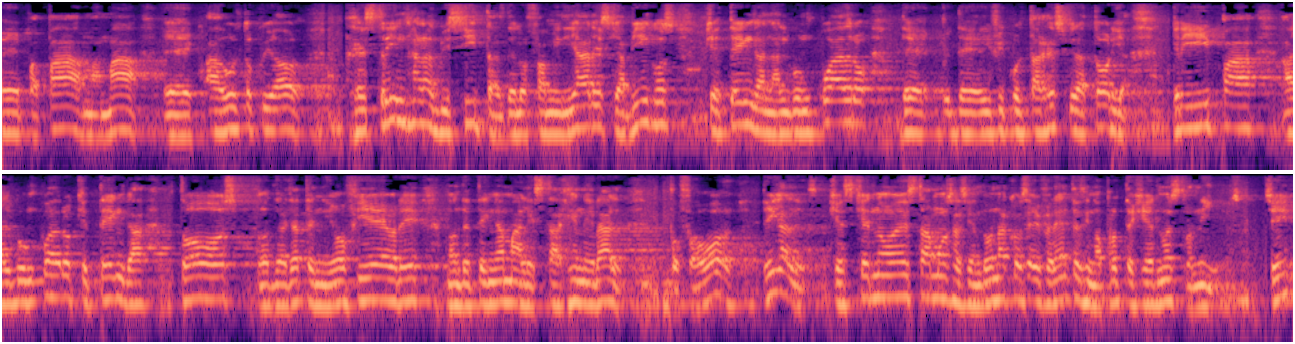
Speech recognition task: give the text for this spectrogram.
Eh, papá, mamá, eh, adulto cuidador, restrinja las visitas de los familiares y amigos que tengan algún cuadro de, de dificultad respiratoria, gripa, algún cuadro que tenga tos, donde haya tenido fiebre, donde tenga malestar general. Por favor, dígales que es que no estamos haciendo una cosa diferente, sino proteger nuestros niños, ¿sí?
